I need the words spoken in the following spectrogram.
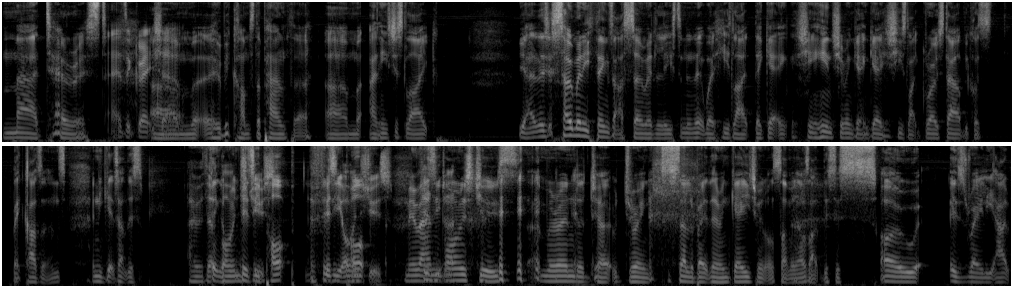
mad terrorist That's a great shout. um, who becomes the Panther. Um, and he's just like, yeah, there's just so many things that are so Middle Eastern in it where he's like, they're getting, she, he and Shirin get engaged. She's like grossed out because they're cousins. And he gets out this Oh, the thing orange fizzy juice. pop, The fizzy orange juice. Mirinda, fizzy orange juice, a Mirinda drink to celebrate their engagement or something. I was like, this is so Israeli out,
